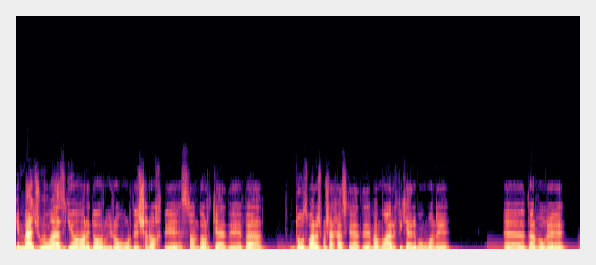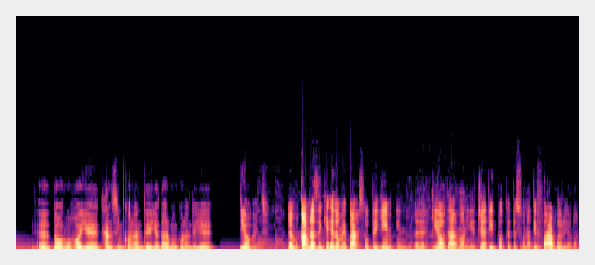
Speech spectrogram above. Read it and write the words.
یه مجموعه از گیاهان دارویی را آورده شناخته استاندارد کرده و دوز براش مشخص کرده و معرفی کرده به عنوان در واقع داروهای تنظیم کننده یا درمان کننده دیابت قبل از اینکه ادامه بحث رو بگیم این گیاه درمانی جدید با طب سنتی فرق داره یا نه؟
